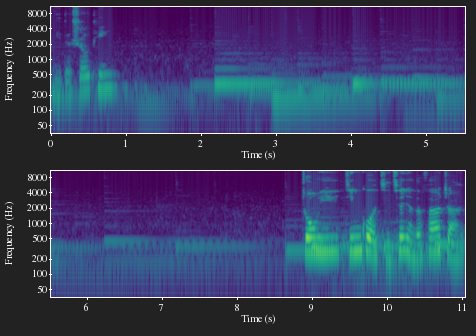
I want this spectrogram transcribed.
你的收听。中医经过几千年的发展，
